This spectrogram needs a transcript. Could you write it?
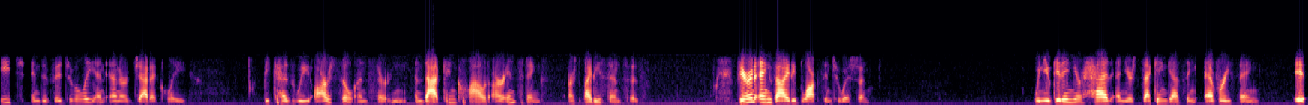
each individually and energetically because we are so uncertain, and that can cloud our instincts, our spidey senses. Fear and anxiety blocks intuition. When you get in your head and you're second guessing everything, it's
